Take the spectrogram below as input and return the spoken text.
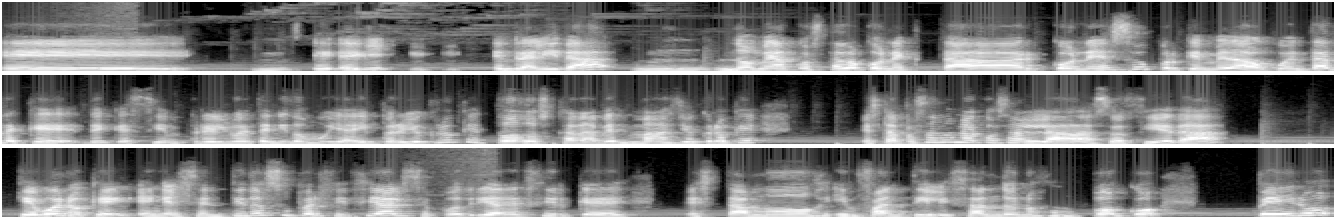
eh, mm, eh, en realidad mm, no me ha costado conectar con eso porque me he dado cuenta de que, de que siempre lo he tenido muy ahí, pero yo creo que todos cada vez más, yo creo que está pasando una cosa en la sociedad que bueno, que en el sentido superficial se podría decir que estamos infantilizándonos un poco, pero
